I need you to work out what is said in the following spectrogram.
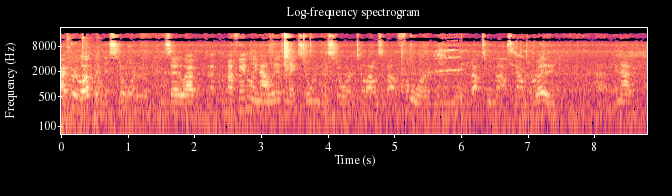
I grew up in this store, so I, my family and I lived next door to this store until I was about four, and then we lived about two miles down the road. Uh, and I,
